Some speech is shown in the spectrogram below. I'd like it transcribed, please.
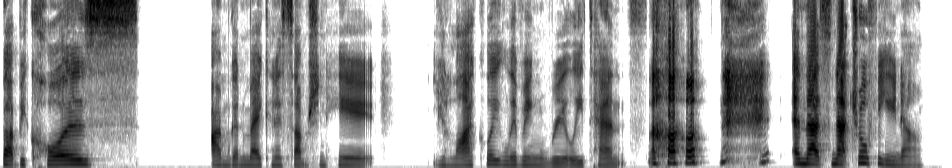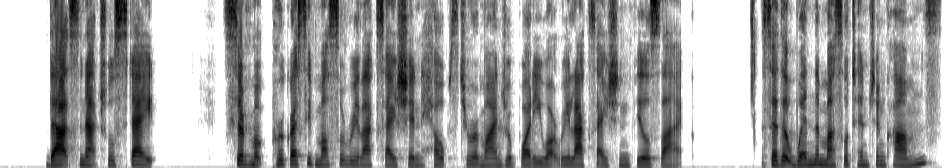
But because I'm going to make an assumption here, you're likely living really tense. and that's natural for you now. That's natural state. So, m- progressive muscle relaxation helps to remind your body what relaxation feels like so that when the muscle tension comes,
